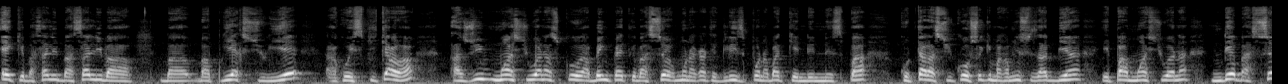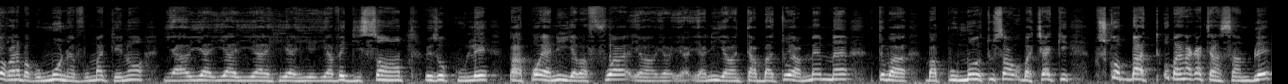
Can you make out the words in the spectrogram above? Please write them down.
eke basali basali baprière ba, ba sur ye akoexplike awa azwi mwasi wana sikoyo abengi peut-être basœur mo na kati église mpona bakende n'est-ce pas kotala sikoyo soki makambo nyonso eza bien epa mwasi wana nde basœur wana bakomona vraiment ke non ya, ya, ya, ya, ya, ya avait du sang ezokule par rapport ya nini ya bafoi ya, ya, ya, ya meme to bapoumon ba tout ça oyo batiaki sikoyo bato oyo baza na kati ya assemblée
